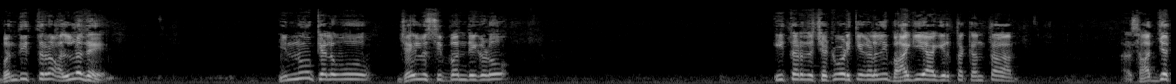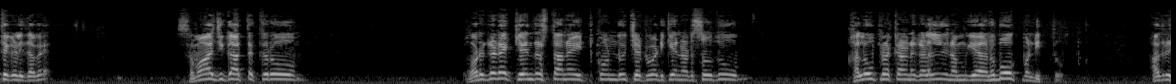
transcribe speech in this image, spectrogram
ಬಂಧಿತರು ಅಲ್ಲದೆ ಇನ್ನೂ ಕೆಲವು ಜೈಲು ಸಿಬ್ಬಂದಿಗಳು ಈ ತರದ ಚಟುವಟಿಕೆಗಳಲ್ಲಿ ಭಾಗಿಯಾಗಿರ್ತಕ್ಕಂಥ ಸಾಧ್ಯತೆಗಳಿದ್ದಾವೆ ಸಮಾಜಘಾತಕರು ಹೊರಗಡೆ ಕೇಂದ್ರ ಸ್ಥಾನ ಇಟ್ಕೊಂಡು ಚಟುವಟಿಕೆ ನಡೆಸೋದು ಹಲವು ಪ್ರಕರಣಗಳಲ್ಲಿ ನಮಗೆ ಅನುಭವಕ್ಕೆ ಬಂದಿತ್ತು. ಆದರೆ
